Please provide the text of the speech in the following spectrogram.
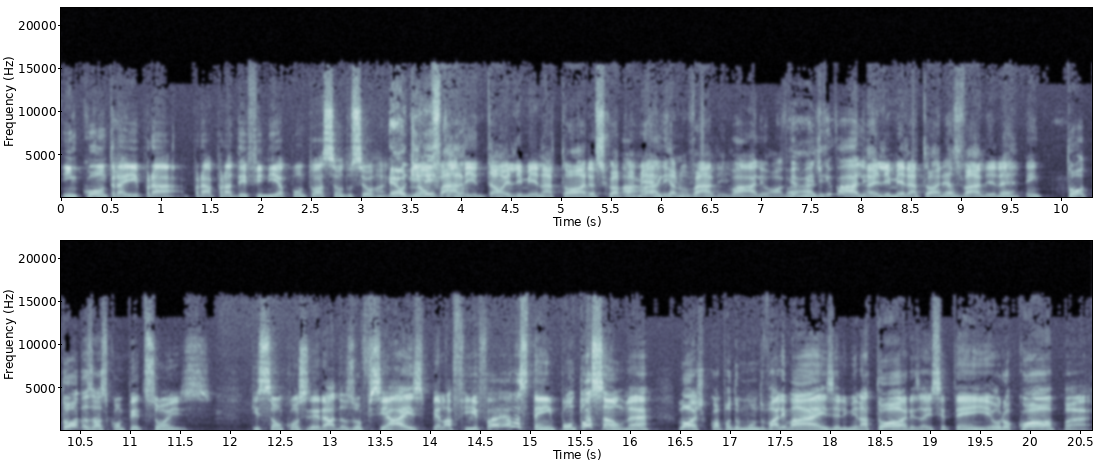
encontra aí para definir a pontuação do seu ranking. É o direito, não vale, não. então, eliminatórias, Copa vale, América, não vale? Vale, obviamente vale. que vale. A eliminatórias vale, né? Tem to, todas as competições que são consideradas oficiais pela FIFA, elas têm pontuação, né? Lógico, Copa do Mundo vale mais, eliminatórias, aí você tem Eurocopa,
